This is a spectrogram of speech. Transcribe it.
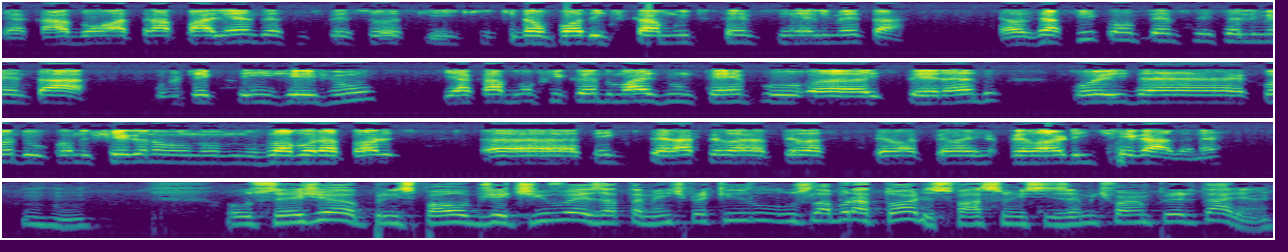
e acabam atrapalhando essas pessoas que, que, que, não podem ficar muito tempo sem alimentar. Elas já ficam um tempo sem se alimentar por ter que ter em jejum e acabam ficando mais um tempo uh, esperando, pois uh, quando, quando chega no, no, nos laboratórios uh, tem que esperar pela, pela, pela, pela, pela ordem de chegada, né? Uhum. Ou seja, o principal objetivo é exatamente para que os laboratórios façam esse exame de forma prioritária, né?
